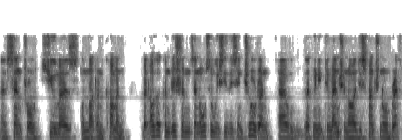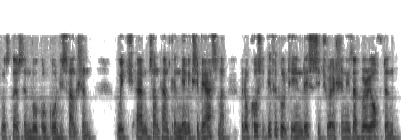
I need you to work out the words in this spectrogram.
uh, central tumors are not uncommon. But other conditions, and also we see this in children uh, that we need to mention, are dysfunctional breathlessness and vocal cord dysfunction, which um, sometimes can mimic severe asthma. But of course, the difficulty in this situation is that very often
